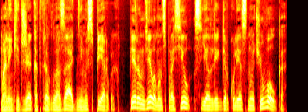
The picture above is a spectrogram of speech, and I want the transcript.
Маленький Джек открыл глаза одним из первых. Первым делом он спросил, съел ли Геркулес ночью волка,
